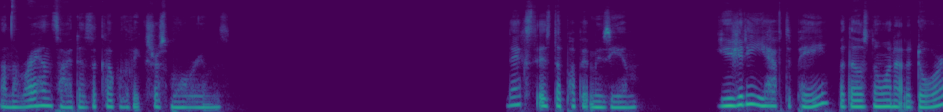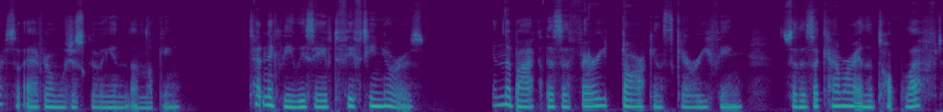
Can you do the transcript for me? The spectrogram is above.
and on the right hand side, there's a couple of extra small rooms. Next is the Puppet Museum. Usually you have to pay, but there was no one at the door, so everyone was just going in and looking. Technically, we saved 15 euros. In the back, there's a very dark and scary thing. So there's a camera in the top left,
